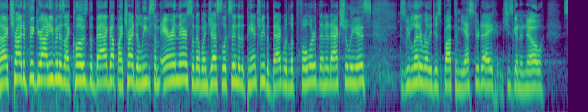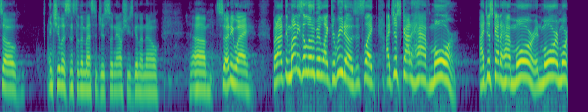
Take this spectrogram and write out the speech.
and I tried to figure out, even as I closed the bag up, I tried to leave some air in there so that when Jess looks into the pantry, the bag would look fuller than it actually is. Because we literally just bought them yesterday and she's going to know. So, and she listens to the messages, so now she's going to know. Um, so, anyway, but I think money's a little bit like Doritos. It's like, I just got to have more. I just got to have more and more and more.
